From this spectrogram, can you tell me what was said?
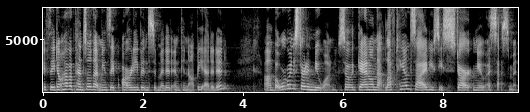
if they don't have a pencil, that means they've already been submitted and cannot be edited. Um, but we're going to start a new one. So again, on that left-hand side, you see Start New Assessment.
